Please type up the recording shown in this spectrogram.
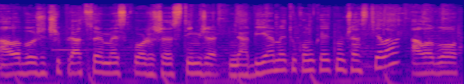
Alebo že či pracujeme skôr že s tým, že nabíjame tú konkrétnu časť tela, alebo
